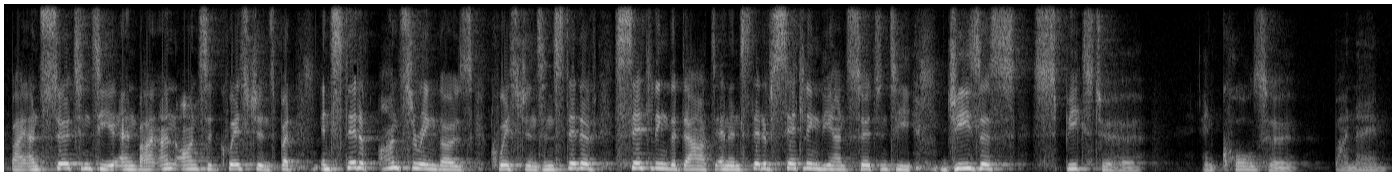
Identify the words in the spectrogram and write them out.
by uncertainty and by unanswered questions. But instead of answering those questions, instead of settling the doubt and instead of settling the uncertainty, Jesus speaks to her and calls her by name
